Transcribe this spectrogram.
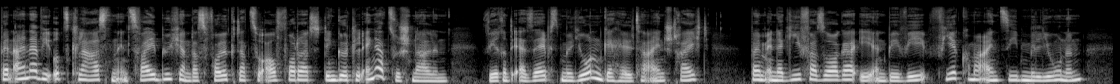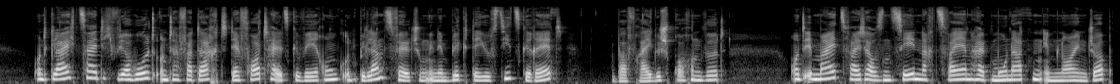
Wenn einer wie Utz Klaassen in zwei Büchern das Volk dazu auffordert, den Gürtel enger zu schnallen, während er selbst Millionengehälter einstreicht, beim Energieversorger ENBW 4,17 Millionen, und gleichzeitig wiederholt unter Verdacht der Vorteilsgewährung und Bilanzfälschung in den Blick der Justiz gerät, aber freigesprochen wird, und im Mai 2010 nach zweieinhalb Monaten im neuen Job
